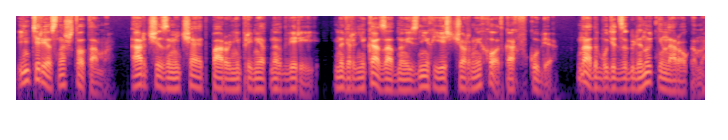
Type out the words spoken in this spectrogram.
Интересно, что там? Арчи замечает пару неприметных дверей. Наверняка за одной из них есть черный ход, как в кубе. Надо будет заглянуть ненароком,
